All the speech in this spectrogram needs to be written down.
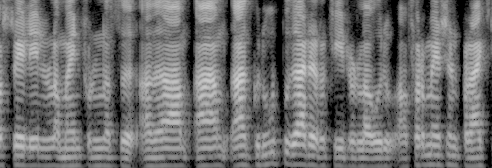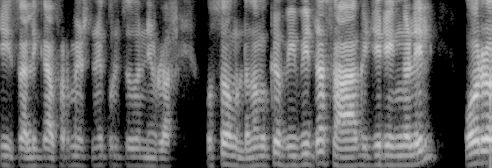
ഓസ്ട്രേലിയയിലുള്ള മൈൻഡ്ഫുൾനെസ് അത് ആ ആ ഗ്രൂപ്പുകാർ ഇറക്കിയിട്ടുള്ള ഒരു അഫർമേഷൻ പ്രാക്ടീസ് അല്ലെങ്കിൽ അഫർമേഷനെ കുറിച്ച് തന്നെയുള്ള പുസ്തകമുണ്ട്. നമുക്ക് വിവിധ സാഹചര്യങ്ങളിൽ ഓരോ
